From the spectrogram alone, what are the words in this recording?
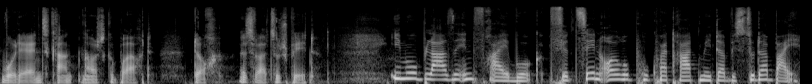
wurde er ins Krankenhaus gebracht. Doch es war zu spät. Immoblase in Freiburg. Für 10 Euro pro Quadratmeter bist du dabei.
